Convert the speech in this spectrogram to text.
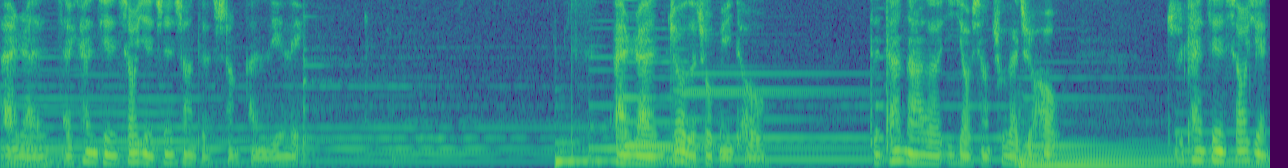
安然才看见萧炎身上的伤痕累累。安然皱了皱眉头，等他拿了医药箱出来之后，只看见萧炎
